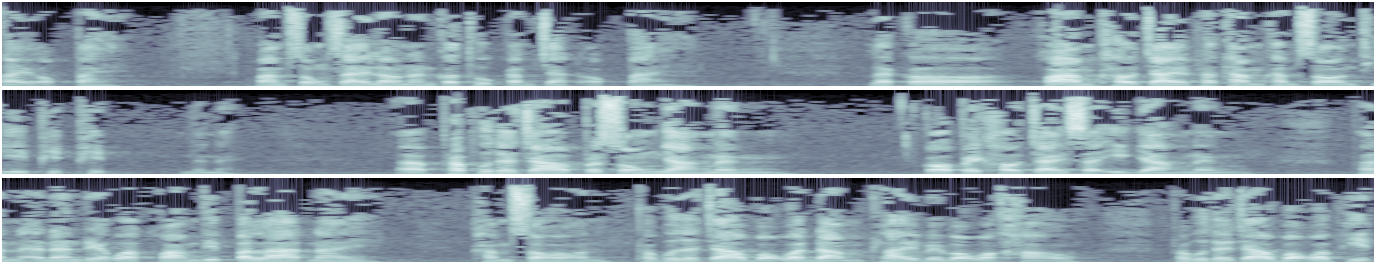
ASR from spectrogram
สัยออกไป ความสงสัยเหล่านั้นก็ถูกกำจัดออกไป แล้วก็ความเข้าใจพระธรรมคำสอนที่ผิดผิดเนี่ยนะพระพุทธเจ้าประสงค์อย่างหนึ่ง ก็ไปเข้าใจซะอีกอย่างหนึ่งพราะอันนั้นเรียกว่าความวิปลาสในคำสอน พระพุทธเจ้าบอกว่าดำไพร่ไปบอกว่าเขา ระพุทธเจ้าบอกว่าผิด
